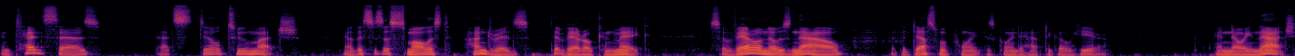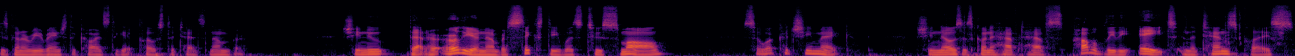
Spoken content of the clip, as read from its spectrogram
and Ted says that's still too much. Now this is the smallest hundreds that Vero can make. So Vero knows now that the decimal point is going to have to go here. And knowing that, she's going to rearrange the cards to get close to Ted's number. She knew that her earlier number, 60, was too small, so what could she make? She knows it's going to have to have probably the 8 in the tens place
